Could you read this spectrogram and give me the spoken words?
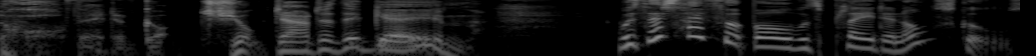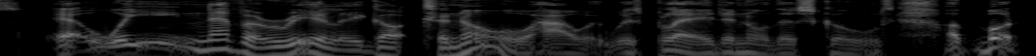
Oh, they'd have got chucked out of the game. Was this how football was played in all schools? Uh, we never really got to know how it was played in other schools, uh, but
